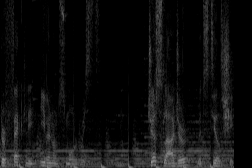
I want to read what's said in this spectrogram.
perfectly even on small wrists. Just larger, but still chic.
